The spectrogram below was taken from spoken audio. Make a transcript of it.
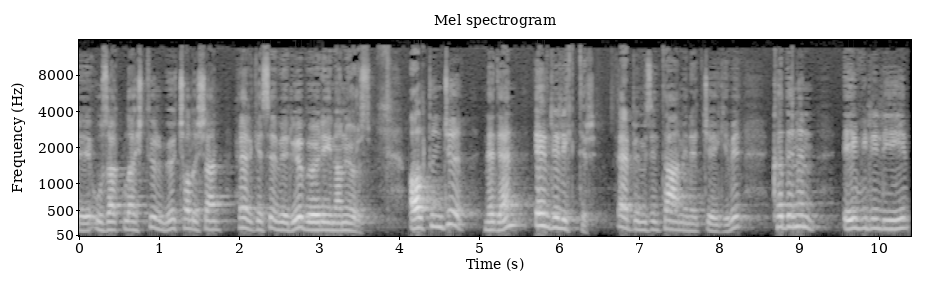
e, uzaklaştırmıyor. Çalışan herkese veriyor. Böyle inanıyoruz. Altıncı neden evliliktir. Hepimizin tahmin edeceği gibi kadının evliliği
